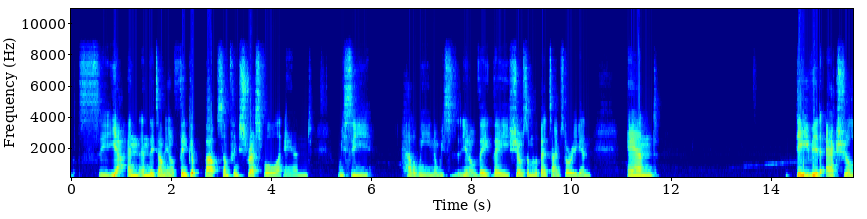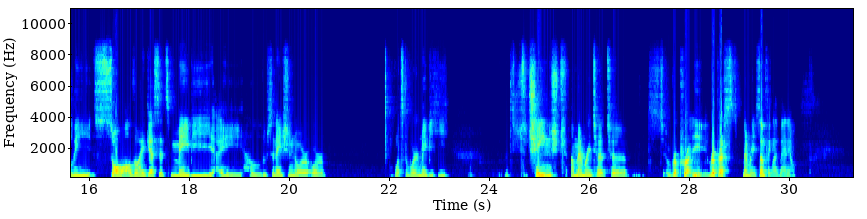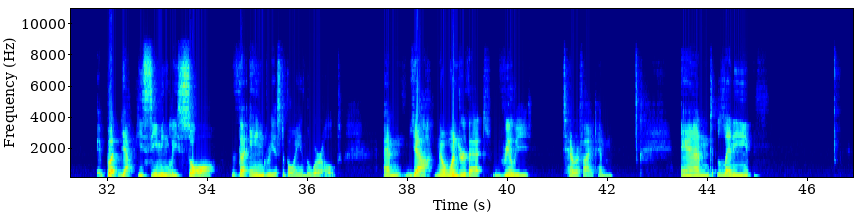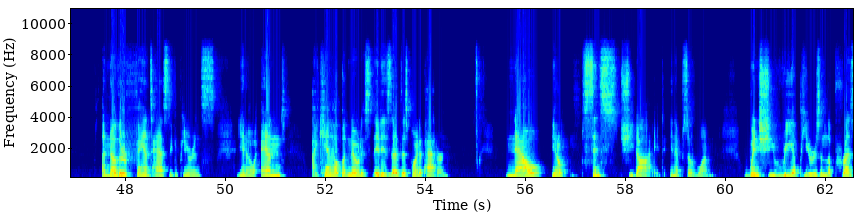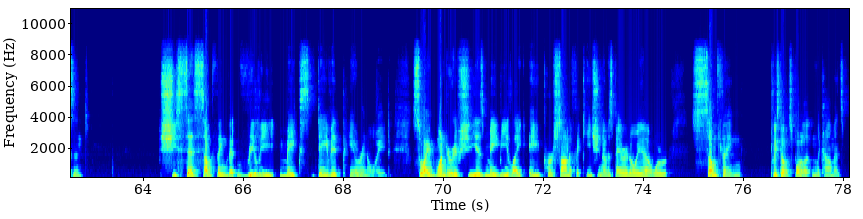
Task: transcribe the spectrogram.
let's see yeah and and they tell me you know think about something stressful and we see Halloween and we you know they they show some of the bedtime story again. And David actually saw although I guess it's maybe a hallucination or or what's the word? Maybe he changed a memory to to, repre repressed memory something like that you know. But yeah he seemingly saw the angriest boy in the world. And yeah, no wonder that really terrified him. And Lenny, another fantastic appearance, you know, and I can't help but notice, it is at this point a pattern. Now, you know, since she died in episode 1, when she reappears in the present, she says something that really makes David paranoid. So I wonder if she is maybe like a personification of his paranoia or something. Please don't spoil it in the comments.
